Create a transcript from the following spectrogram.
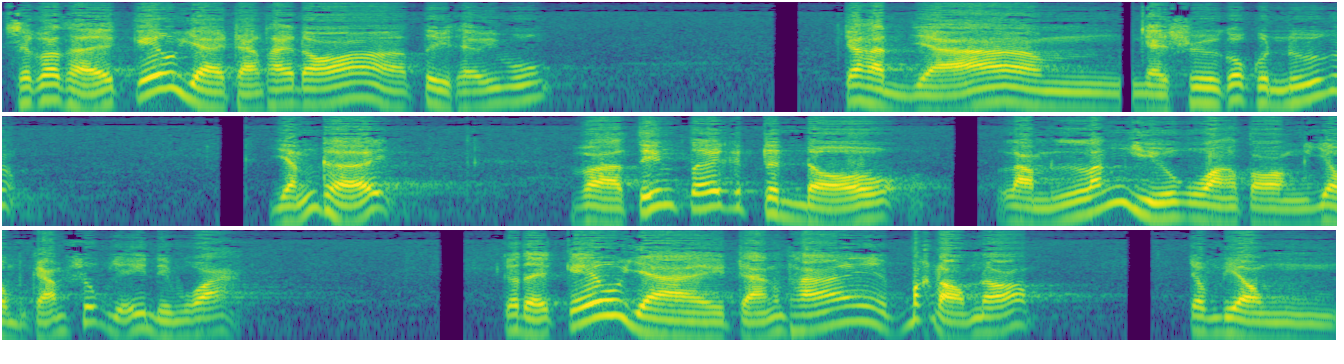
sẽ có thể kéo dài trạng thái đó tùy theo ý muốn. Các hành giả ngày xưa có khuynh hướng dẫn khởi và tiến tới cái trình độ làm lắng dịu hoàn toàn dòng cảm xúc và ý niệm qua có thể kéo dài trạng thái bất động đó trong vòng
